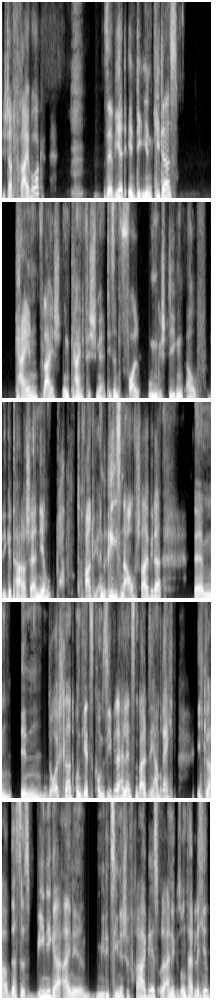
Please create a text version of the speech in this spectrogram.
die Stadt Freiburg serviert in die, ihren Kitas kein Fleisch und kein Fisch mehr. Die sind voll umgestiegen auf vegetarische Ernährung. Das war natürlich ein Riesenaufschrei wieder ähm, in Deutschland. Und jetzt kommen Sie wieder, Herr Lenzen, weil Sie haben recht. Ich glaube, dass das weniger eine medizinische Frage ist oder eine gesundheitliche,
